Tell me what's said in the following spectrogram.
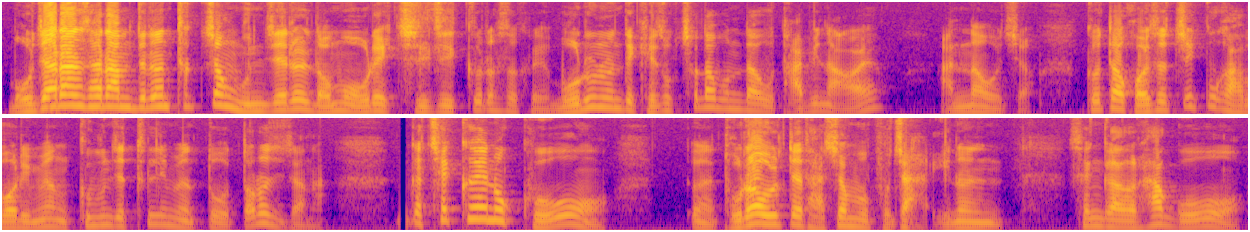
모자란 사람들은 특정 문제를 너무 오래 질질 끌어서 그래요. 모르는데 계속 쳐다본다고 답이 나와요? 안 나오죠. 그렇다고 거기서 찍고 가버리면 그 문제 틀리면 또 떨어지잖아. 그러니까 체크해놓고 어, 돌아올 때 다시 한번 보자 이런 생각을 하고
